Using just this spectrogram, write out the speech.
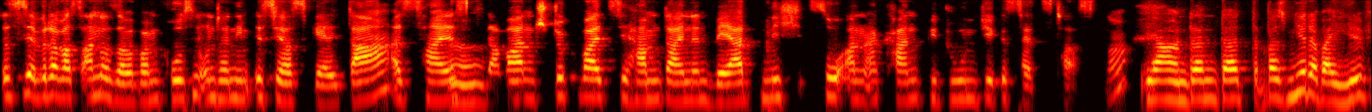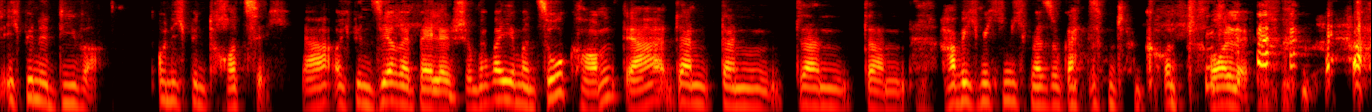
Das ist ja wieder was anderes, aber beim großen Unternehmen ist ja das Geld da. Also das heißt, da war ein Stück weit, sie haben deinen Wert nicht so anerkannt, wie du ihn dir gesetzt hast. Ne? Ja, und dann, das, was mir dabei hilft, ich bin eine Diva und ich bin trotzig, ja, und ich bin sehr rebellisch. Und wenn mal jemand so kommt, ja, dann, dann, dann, dann habe ich mich nicht mehr so ganz unter Kontrolle.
